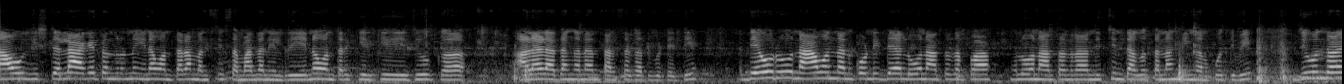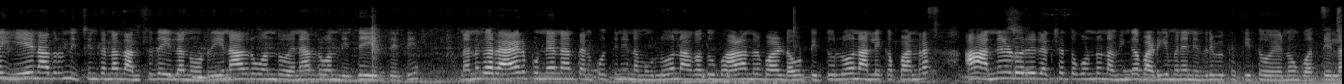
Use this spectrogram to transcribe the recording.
ನಾವು ಇಷ್ಟೆಲ್ಲ ಆಗೈತಂದ್ರೂ ಏನೋ ಒಂಥರ ಮನ್ಸಿಗೆ ಸಮಾಧಾನ ಇಲ್ರಿ. ಏನೋ ಒಂಥರ ಕಿರಿಕಿರಿ, ಜೂಕ ಆದಂಗನ ಅಂತ ಅನ್ಸಕತ್ ಬಿಟ್ಟೈತಿ. ದೇವರು ನಾವೊಂದು ಅನ್ಕೊಂಡಿದ್ದೆ, ಲೋನ್ ಆತದಪ್ಪ, ಲೋನ್ ಆತಂದ್ರೆ ನಿಶ್ಚಿಂತ ಆಗುತ್ತೆ ಅನ್ನಂಗೆ ಹಿಂಗೆ ಅನ್ಕೋತೀವಿ. ಜೀವನದೊಳಗೆ ಏನಾದರೂ ನಿಶ್ಚಿಂತ ಅನ್ನೋದು ಅನ್ಸೋದೇ ಇಲ್ಲ ನೋಡ್ರಿ. ಏನಾದರೂ ಒಂದು ಏನಾದರೂ ಒಂದು ಇದ್ದೇ ಇರ್ತೈತಿ. ನನಗೆ ರಾಯರ ಪುಣ್ಯನ ಅಂತ ಅನ್ಕೋತೀನಿ. ನಮಗೆ ಲೋನ್ ಆಗೋದು ಭಾಳ ಅಂದ್ರೆ ಭಾಳ ಡೌಟ್ ಇತ್ತು. ಲೋನ್ ಆಗ್ಲಿಕ್ಕಪ್ಪ ಅಂದ್ರೆ ಆ ಹನ್ನೆರಡುವರೆ ಲಕ್ಷ ತೊಗೊಂಡು ನಾವು ಹಿಂಗೆ ಬಾಡಿಗೆ ಮನೆ ನಿಂದಿರ್ಬೇಕಾಗಿತ್ತೋ ಏನೋ ಗೊತ್ತಿಲ್ಲ.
